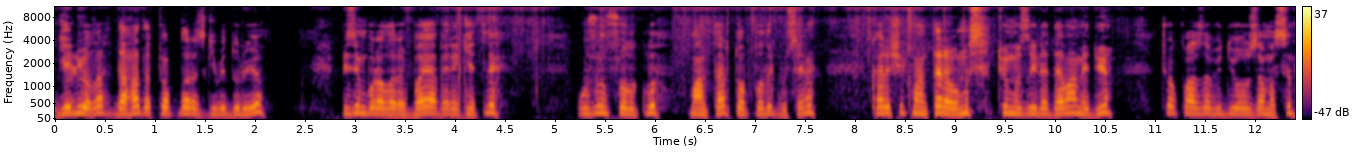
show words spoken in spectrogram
Geliyorlar. Daha da toplarız gibi duruyor. Bizim buraları baya bereketli. Uzun soluklu mantar topladık bu sene. Karışık mantar avımız tüm hızıyla devam ediyor. Çok fazla video uzamasın.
